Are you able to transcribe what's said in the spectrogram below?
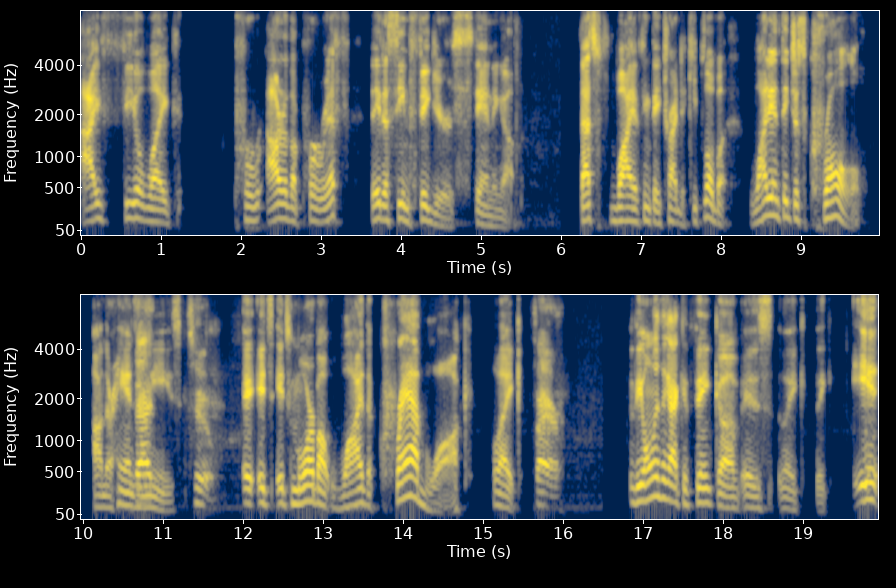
I feel like per, out of the periph, they'd have seen figures standing up. That's why I think they tried to keep low. But why didn't they just crawl on their hands That- and knees? Too It, it's it's more about why the crab walk. Like fair. the only thing I could think of is like like in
